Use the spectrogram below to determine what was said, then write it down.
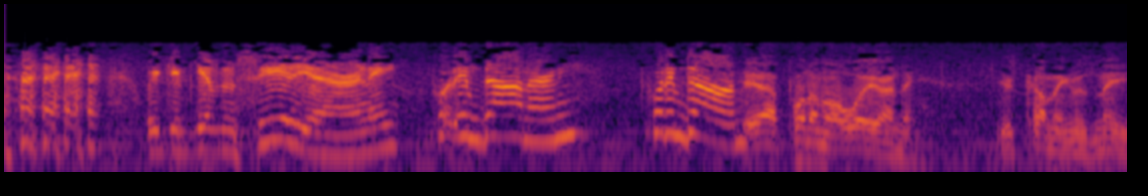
we could give him Celia, Ernie. Put him down, Ernie. Put him down. Yeah, put him away, Ernie. You're coming with me.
